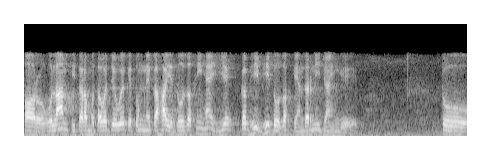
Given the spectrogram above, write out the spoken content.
اور غلام کی طرف متوجہ ہوئے کہ تم نے کہا یہ دو زخی ہیں، یہ کبھی بھی دو کے اندر نہیں جائیں گے۔ تو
